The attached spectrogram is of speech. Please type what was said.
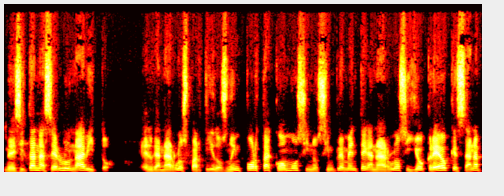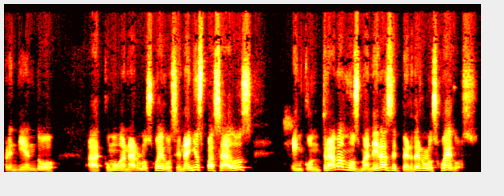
necesitan hacerlo un hábito, el ganar los partidos. No importa cómo, sino simplemente ganarlos. Y yo creo que están aprendiendo a cómo ganar los juegos. En años pasados encontrábamos maneras de perder los juegos.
